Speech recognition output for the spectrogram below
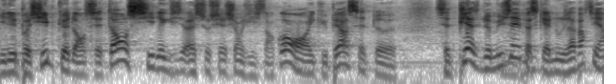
il est possible que dans ces temps, si l'association existe encore, on récupère cette, euh, cette pièce de musée mhm. parce qu'elle nous appartient.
